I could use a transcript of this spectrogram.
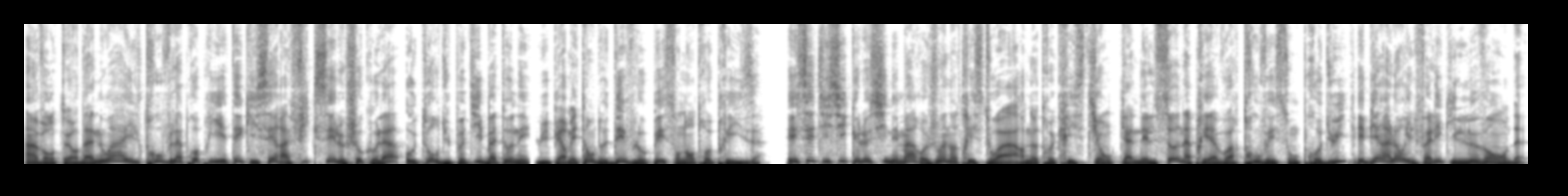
Inventeur danois, il trouve la propriété qui sert à fixer le chocolat autour du petit bâtonnet, lui permettant de développer son entreprise. Et c'est ici que le cinéma rejoint notre histoire. Notre Christian K. Nelson, après avoir trouvé son produit, eh bien alors il fallait qu'il le vende.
